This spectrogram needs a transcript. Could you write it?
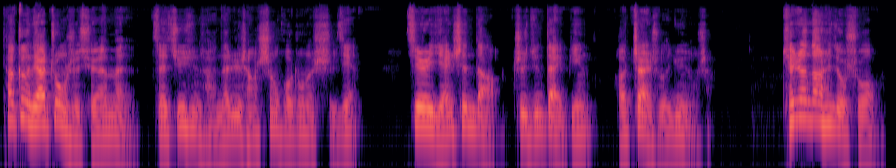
他更加重视学员们在军训团的日常生活中的实践，进而延伸到治军带兵和战术的运用上。陈诚当时就说：“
